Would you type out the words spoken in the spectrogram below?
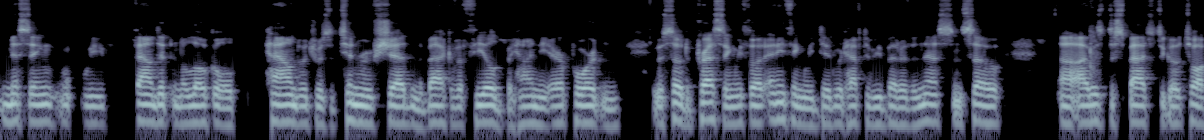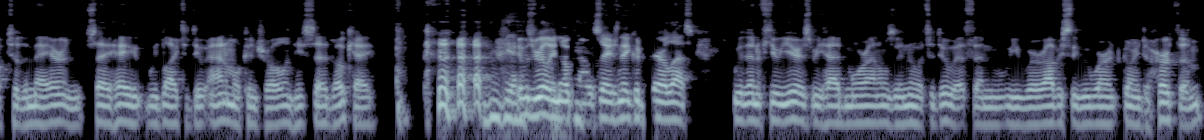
missing. We found it in a local pound, which was a tin roof shed in the back of a field behind the airport, and it was so depressing. We thought anything we did would have to be better than this, and so uh, I was dispatched to go talk to the mayor and say, "Hey, we'd like to do animal control," and he said, "Okay." yeah. It was really no conversation; they could care less. Within a few years, we had more animals we knew what to do with, and we were obviously we weren't going to hurt them,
